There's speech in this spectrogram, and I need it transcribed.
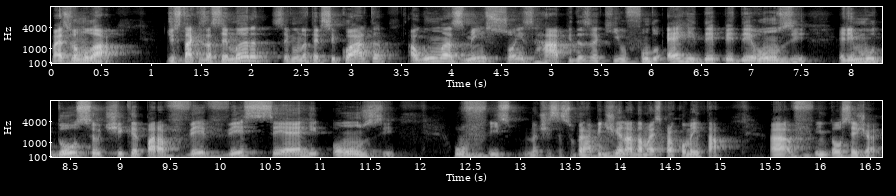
mas vamos lá. Destaques da semana, segunda, terça e quarta, algumas menções rápidas aqui. O fundo RDPD11, ele mudou seu ticker para VVCR11. O, isso, notícia super rapidinha, nada mais para comentar. Uh, ou seja,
